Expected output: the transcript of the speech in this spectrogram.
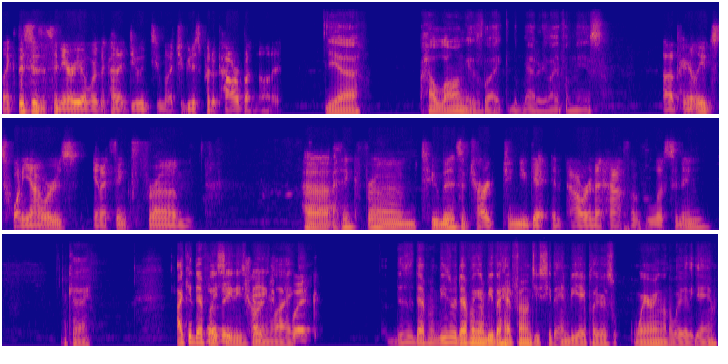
like this is a scenario where they're kind of doing too much. You could just put a power button on it. yeah. How long is like the battery life on these? Uh, apparently it's 20 hours and i think from uh, i think from two minutes of charging you get an hour and a half of listening Okay. I could definitely they see these being like quick this is definitely these are definitely gonna be the headphones you see the NBA players wearing on the way to the game.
